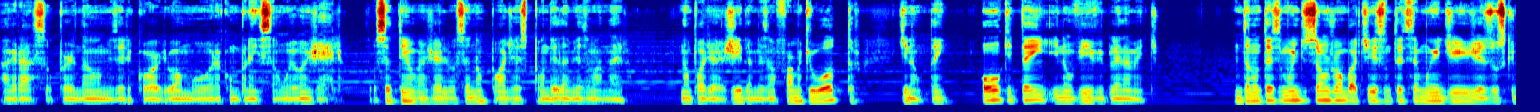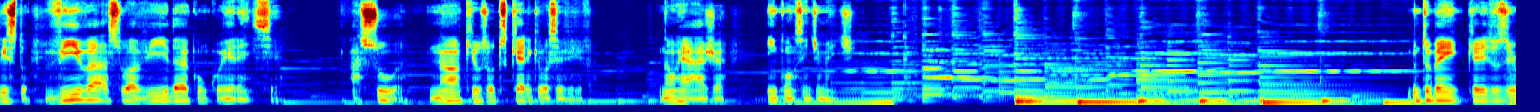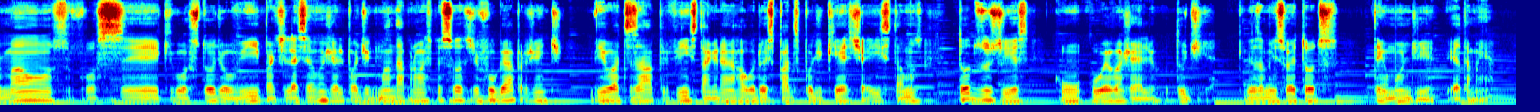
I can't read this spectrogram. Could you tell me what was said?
A graça, o perdão, a misericórdia, o amor, a compreensão, o evangelho. Se você tem o evangelho, você não pode responder da mesma maneira. Não pode agir da mesma forma que o outro que não tem. Ou que tem e não vive plenamente. Então, no testemunho de São João Batista, no testemunho de Jesus Cristo, viva a sua vida com coerência. A sua, não a que os outros querem que você viva. Não reaja inconscientemente. Muito bem, queridos irmãos, você que gostou de ouvir e partilhar esse evangelho pode mandar para mais pessoas, divulgar para gente via WhatsApp, via Instagram, arroba dois padres podcast, aí estamos todos os dias com o evangelho do dia. Que Deus abençoe todos, tenham um bom dia e até amanhã.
